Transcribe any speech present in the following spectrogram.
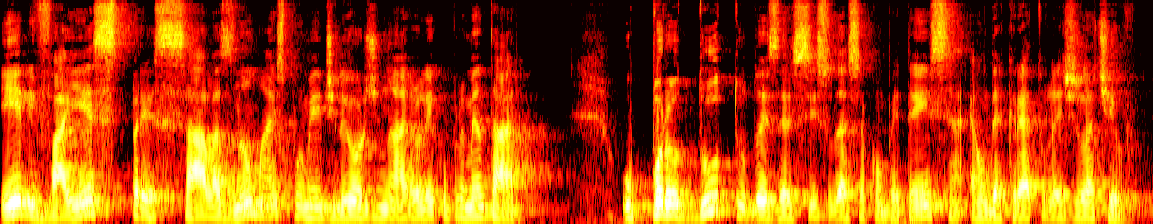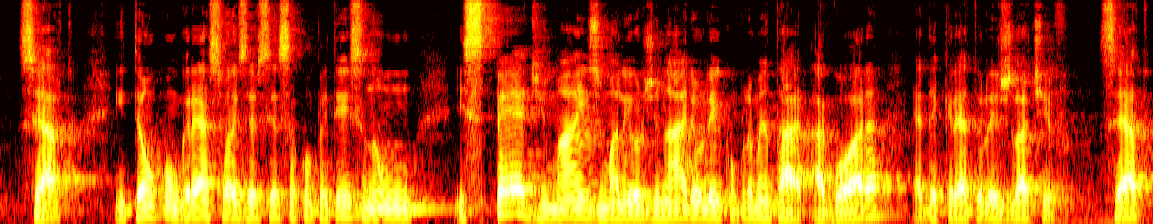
ele vai expressá-las não mais por meio de lei ordinária ou lei complementar. O produto do exercício dessa competência é um decreto legislativo, certo? Então, o Congresso, ao exercer essa competência, não expede mais uma lei ordinária ou lei complementar. Agora é decreto legislativo, certo?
